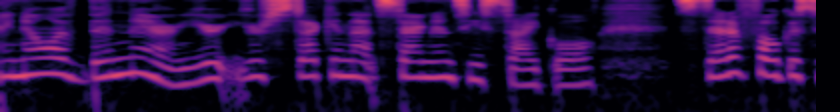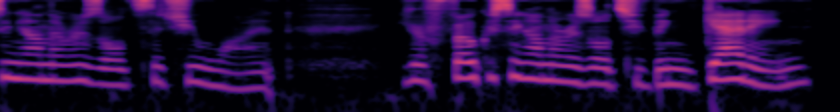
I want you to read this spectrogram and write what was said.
I know I've been there. You're you're stuck in that stagnancy cycle. Instead of focusing on the results that you want, you're focusing on the results you've been getting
